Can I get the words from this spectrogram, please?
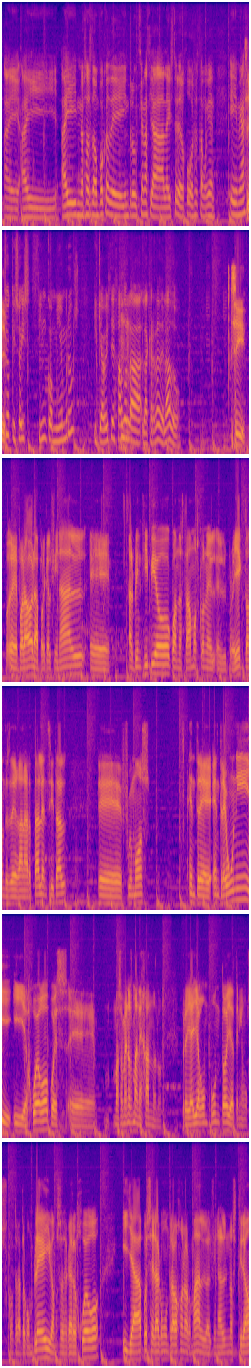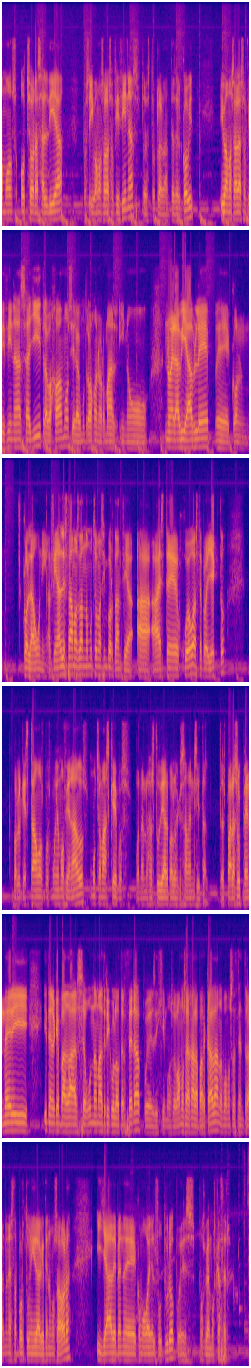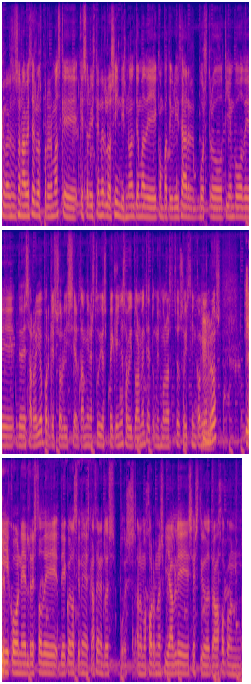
Ahí, nos has dado un poco de introducción hacia la historia del juego, eso está muy bien. Eh, me has dicho que sois cinco miembros y que habéis dejado la, la, carrera de lado. Sí, eh, por ahora, porque al final, eh, al principio, cuando estábamos con el, proyecto, antes de ganar talents y tal, eh, fuimos entre, entre uni y, el juego, pues más o menos manejándonos. Pero ya llegó un punto, ya teníamos contrato con Play, íbamos a sacar el juego y ya pues era como un trabajo normal. Al final nos tirábamos ocho horas al día, pues íbamos a las oficinas, todo esto claro antes del COVID, íbamos a las oficinas allí, trabajábamos y era un trabajo normal y no, no era viable eh, con, la uni. Al final le estábamos dando mucha más importancia a, este juego, a este proyecto, por el que estábamos pues, muy emocionados, mucho más que pues, ponernos a estudiar para los exámenes y tal. Entonces, para suspender y, tener que pagar segunda matrícula o tercera, pues dijimos, lo vamos a dejar aparcada, nos vamos a centrar en esta oportunidad que tenemos ahora y ya depende de cómo vaya el futuro, pues, pues vemos qué hacer. Claro, esos son a veces los problemas que, que soléis tener los indies, ¿no? El tema de compatibilizar vuestro tiempo de, desarrollo, porque soléis ser también estudios pequeños habitualmente, tú mismo lo has dicho, sois cinco mm. miembros, y con el resto de, de cosas que tenéis que hacer, entonces, pues a lo mejor no es viable ese estilo de trabajo con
